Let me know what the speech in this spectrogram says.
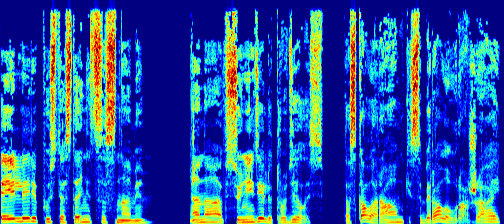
Эллери пусть останется с нами. Она всю неделю трудилась. Таскала рамки, собирала урожай.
